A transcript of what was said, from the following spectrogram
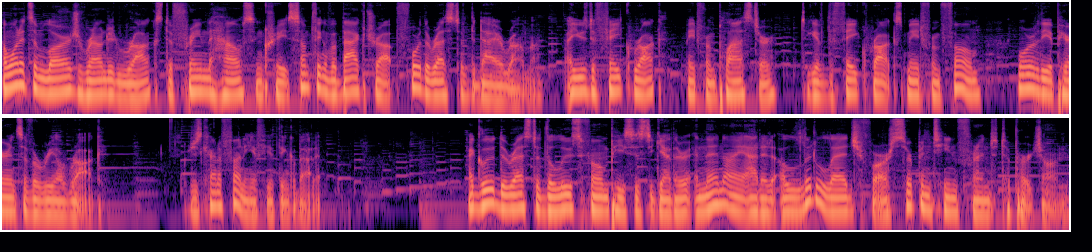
I wanted some large rounded rocks to frame the house and create something of a backdrop for the rest of the diorama. I used a fake rock made from plaster to give the fake rocks made from foam more of the appearance of a real rock, which is kind of funny if you think about it. I glued the rest of the loose foam pieces together and then I added a little ledge for our serpentine friend to perch on.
